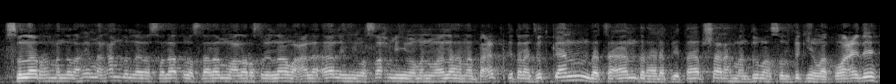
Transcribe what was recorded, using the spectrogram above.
Bismillahirrahmanirrahim. Alhamdulillah wassalatu wassalamu ala Rasulillah wa ala alihi wa sahbihi wa man walaha ma ba'd. Kita lanjutkan bacaan terhadap kitab Syarah Mandhumah Ushul Fiqh wa Qawaidih.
